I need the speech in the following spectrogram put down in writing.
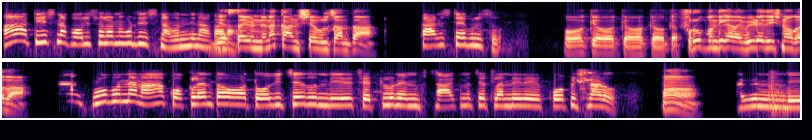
ఆ తీసిన. పోలీసు వాళ్ళని కూడా తీసిన. ఉంది నాకు ఎస్ఐ ఉండేనా? కానిస్టేబుల్స్ అంతా? Constables. Okay okay okay okay. Proof ఉంది కదా? వీడియో తీసినావు కదా? ప్రూఫ్ ఉందనా కొక్కలెంతో తోగిచ్చేది ఉంది. చెట్లు నేను సాకిన చెట్లన్నీ కోపించినాడు. అవి ఉంది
